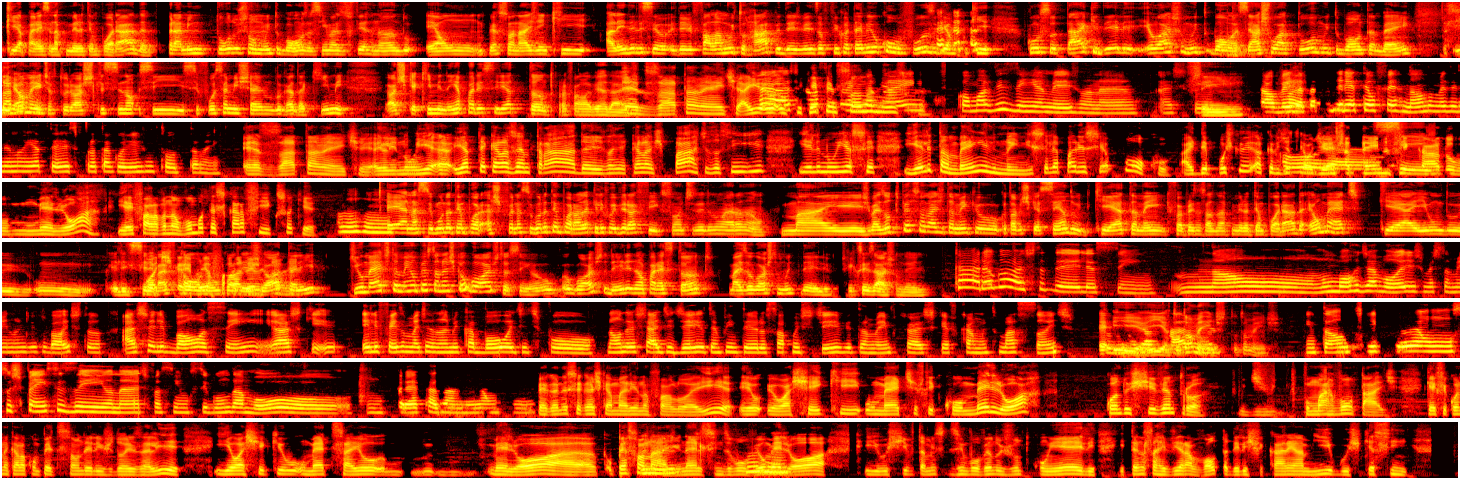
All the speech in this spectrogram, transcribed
Que aparece na primeira temporada. Pra mim, todos são muito bons, assim, mas o Fernando é um, um personagem que, além dele, ser, dele falar muito rápido, às vezes eu fico até meio confuso, que, é- que com o sotaque dele, eu acho muito bom, assim, acho o ator muito bom também. E Sabe o realmente, Arthur, eu acho que se, não, se, se fosse a Michelle no lugar da Kimi, eu acho que a Kimi nem apareceria tanto, pra falar a verdade. Exatamente. Aí É, eu, eu que fiquei pensando nisso. Como a vizinha mesmo, né? Acho que Sim. talvez Mas- até poderia ter o Fernando, mas ele não ia ter esse protagonismo todo também. Exatamente. Ele não ia. Ia ter aquelas entradas, aquelas partes assim, e, e ele não ia ser. E ele também, ele, no início, ele aparecia pouco. Aí depois que acredito que a Oh, audiência é. tenha Sim. ficado melhor, e aí falava, não, vamos botar esse cara fixo aqui. Uhum. É, na segunda temporada. Acho que foi na segunda temporada que ele foi virar fixo. Antes ele não era, não. Mas. Mas outro personagem também que eu, que eu tava esquecendo, que é também, que foi apresentado na primeira temporada, é o Matt. Que é aí um dos. Um, ele, se ele vai ficar ou não com a DJ ali. Que o Matt também é um personagem que eu gosto, assim. Eu, eu gosto dele, não aparece tanto, mas eu gosto muito dele. O que, que vocês acham dele? Cara, eu gosto dele, assim. Não, não morro de amores, mas também não desgosto. Acho ele bom, assim. Eu acho que ele fez uma dinâmica boa de, tipo, não deixar a DJ o tempo inteiro só com o Steve também, porque eu acho que ia ficar muito maçante. É, ia, ia, sabe, totalmente, totalmente. Então tinha que ter um suspensezinho, né? Tipo assim, um segundo amor, um pré-casamento. Pegando esse gancho que a Marina falou aí, eu, eu achei que o Matt ficou melhor quando o Steve entrou. De- com mais vontade. Que aí ficou naquela competição deles dois ali, e eu achei que o, o Matt saiu melhor, o personagem, né? Ele se desenvolveu Uhum. melhor, e o Steve também se desenvolvendo junto com ele, e tendo essa reviravolta deles ficarem amigos, que assim.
